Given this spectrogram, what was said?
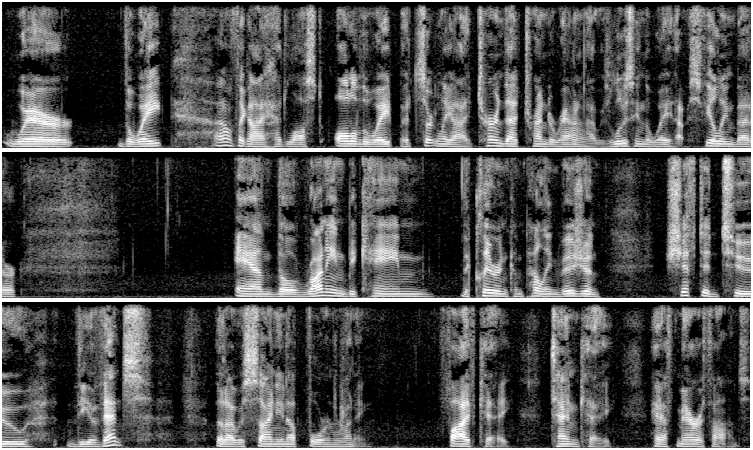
where the weight, I don't think I had lost all of the weight, but certainly I turned that trend around and I was losing the weight. I was feeling better. And the running became the clear and compelling vision shifted to the events that I was signing up for and running 5K, 10K, half marathons.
